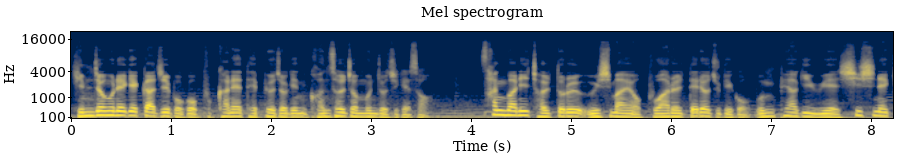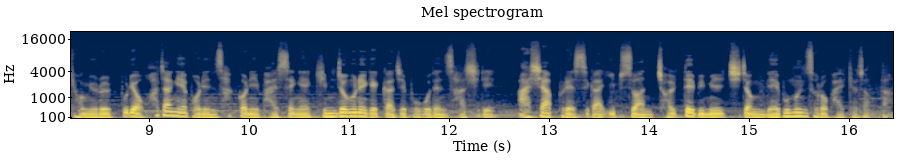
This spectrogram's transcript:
김정은에게까지 보고 북한의 대표적인 건설 전문 조직에서 상관이 절도를 의심하여 부하를 때려 죽이고 은폐하기 위해 시신의 경유를 뿌려 화장해 버린 사건이 발생해 김정은에게까지 보고된 사실이 아시아 프레스가 입수한 절대비밀 지정 내부 문서로 밝혀졌다.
